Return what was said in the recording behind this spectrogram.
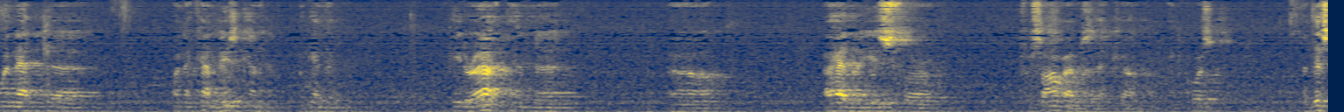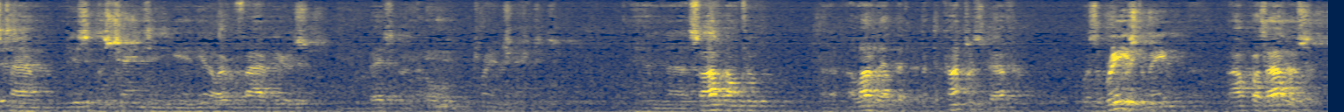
when that uh, when that kind of music kind of began to peter out, and uh, uh, I had no use for for songwriters that come. And of course, at this time, music was changing again. You know, every five years, basically the whole trend changes. And uh, so I've gone through uh, a lot of that. But, but the country stuff was a breeze to me because I was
